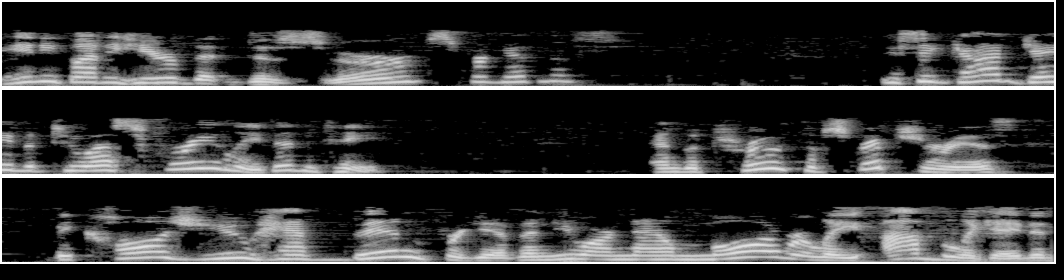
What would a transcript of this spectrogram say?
anybody here that deserves forgiveness? You see, God gave it to us freely, didn't He? And the truth of Scripture is, because you have been forgiven, you are now morally obligated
